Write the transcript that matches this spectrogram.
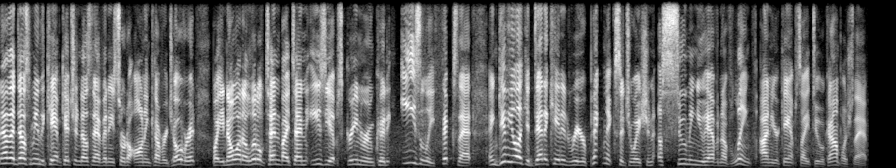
Now, that does mean the camp kitchen doesn't have any sort of awning coverage over it, but you know what? A little 10 by 10 easy up screen room could easily fix that and give you like a dedicated rear picnic situation, assuming you have enough length on your campsite to accomplish that.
